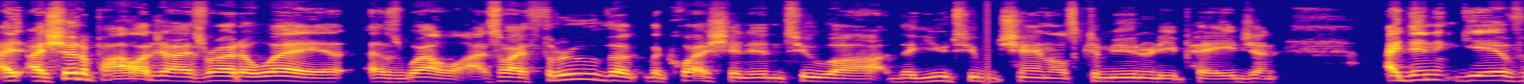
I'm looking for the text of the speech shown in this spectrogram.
I, I should apologize right away uh, as well. So I threw the, the question into uh, the YouTube channel's community page and I didn't give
